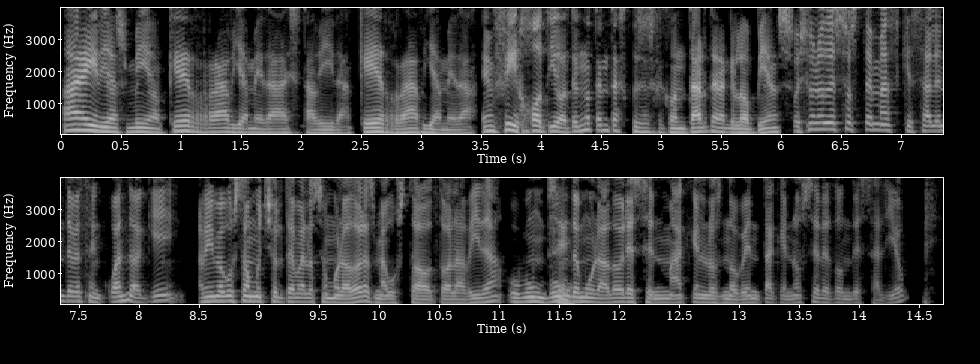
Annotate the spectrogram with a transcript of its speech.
Ay, Dios mío, qué rabia me da esta vida, qué rabia me da. En fin, jo, tío, tengo tantas cosas que contarte ahora que lo pienso. Pues uno de esos temas que salen de vez en cuando aquí. A mí me gusta mucho el tema de los emuladores, me ha gustado toda la vida. Hubo un boom Sí. de emuladores en Mac en los 90 que no sé de dónde salió.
